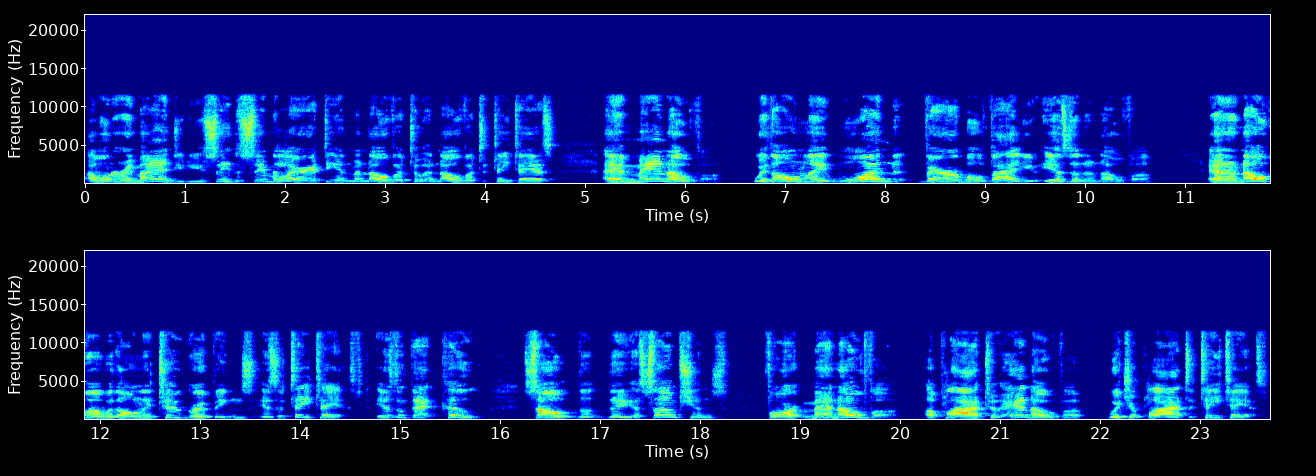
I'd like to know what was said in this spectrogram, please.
I want to remind you, do you see the similarity in MANOVA to ANOVA to t-test? And MANOVA with only one variable value is an ANOVA, and ANOVA with only two groupings is a t-test. Isn't that cool? So the, the assumptions for MANOVA apply to ANOVA, which apply to t-test.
